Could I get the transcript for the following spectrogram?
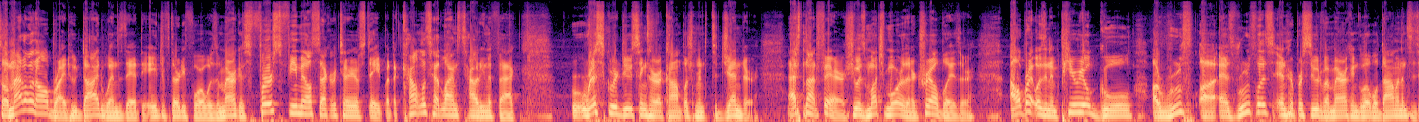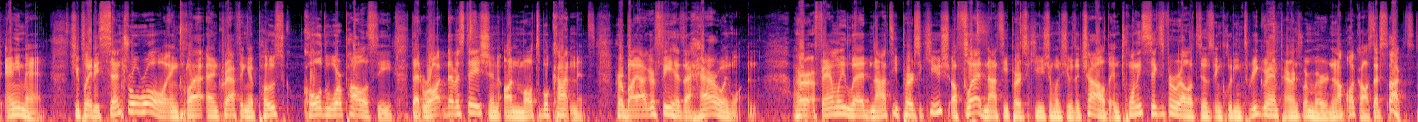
So Madeleine Albright, who died Wednesday at the age of 34, was America's first female Secretary of State, but the countless headlines touting the fact risk reducing her accomplishments to gender. That's not fair. She was much more than a trailblazer. Albright was an imperial ghoul, a ruth, uh, as ruthless in her pursuit of American global dominance as any man. She played a central role in, cla- in crafting a post Cold War policy that wrought devastation on multiple continents. Her biography has a harrowing one. Her family led Nazi persecution, uh, fled Nazi persecution when she was a child, and 26 of her relatives, including three grandparents, were murdered in the Holocaust. That sucks.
